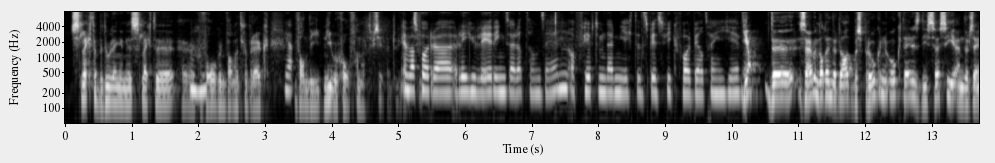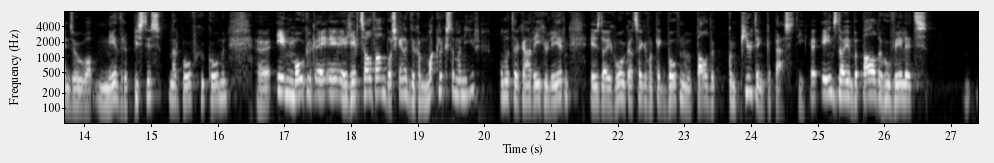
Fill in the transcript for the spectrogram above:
slechte bedoelingen is, slechte uh, mm -hmm. gevolgen van het gebruik ja. van die nieuwe golf van artificiële intelligentie. En wat voor uh, regulering zou dat dan zijn? Of heeft hem daar niet echt een specifiek voorbeeld van gegeven? Ja, de, ze hebben dat inderdaad besproken ook tijdens die sessie en er zijn zo wat meerdere pistes naar boven gekomen. Eén uh, mogelijk, hij, hij, geeft zelf aan, waarschijnlijk de gemakkelijkste manier om het te gaan reguleren, is dat je gewoon gaat zeggen van kijk, boven een bepaalde computing capacity. Eens dat je een bepaalde hoeveelheid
